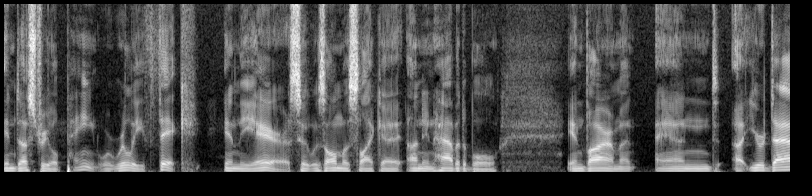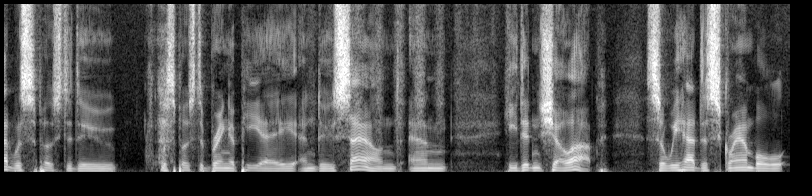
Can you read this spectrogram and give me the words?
industrial paint were really thick in the air, so it was almost like a uninhabitable environment. And uh, your dad was supposed to do was supposed to bring a PA and do sound, and he didn't show up, so we had to scramble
